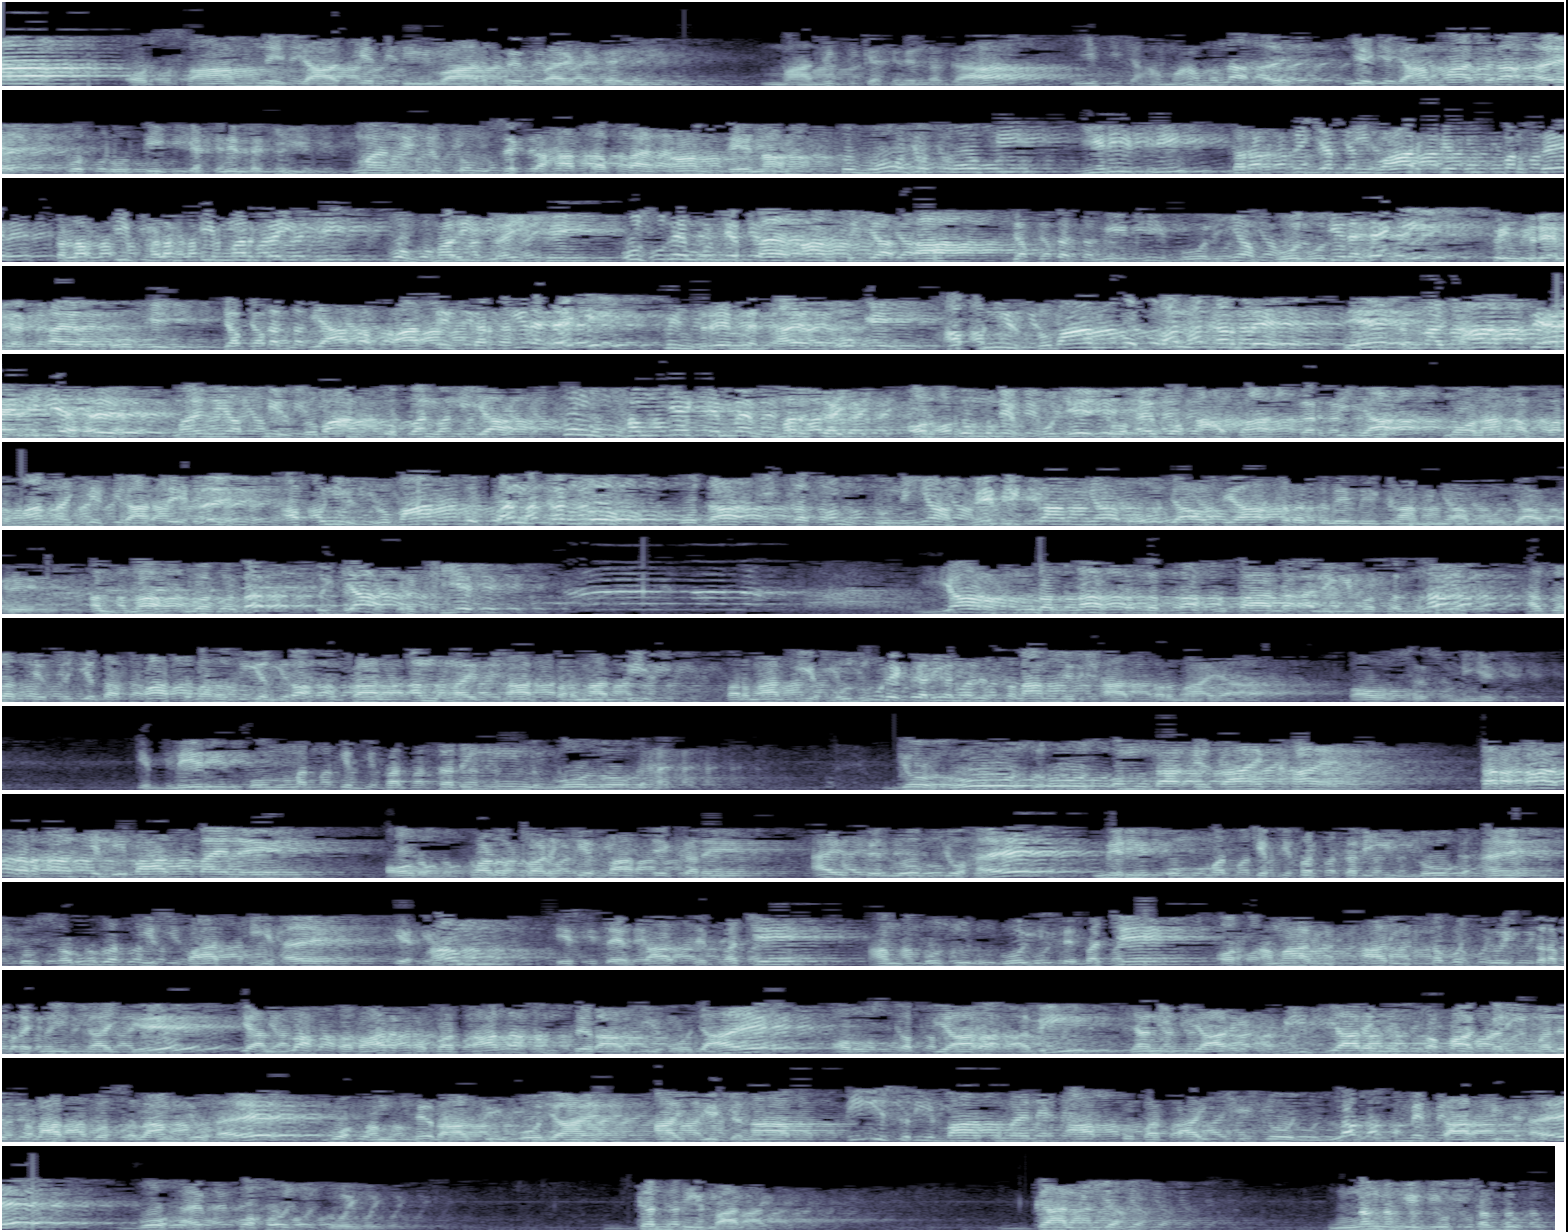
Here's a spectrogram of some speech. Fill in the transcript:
اور سامنے جا کے دیوار پہ بیٹھ گئی۔ مالک کہنے لگا، یہ کیا معاملہ ہے؟ یہ کیا ماجرا ہے؟ وہ توتی کہنے لگی، میں نے جو تم سے کہا تھا پیغام دینا، تو وہ جو توتی گری تھی، درخت یا دیوار کے اوپر سے تلپتی پھڑکتی مر گئی تھی، وہ مری نہیں تھی۔ اس نے مجھے پیغام دیا تھا، جب تک میٹھی بولیاں بولتی رہے گی، پنجرے میں قید ہوگی۔ جب تک زیادہ باتیں کرتی رہے گی، پنجرے میں قید ہوگی۔ اپنی زبان کو بند کر لے، ایک نجات تیرے لیے ہے۔ میں نے اپنی زبان کو بند کیا تم سمجھے کہ میں مر گئی اور تم نے مجھے جو ہے وہ آزاد کر دیا۔ مولانا فرمانا یہ چاہتے ہیں، اپنی زبان کو بند کر لو۔ خدا کی قسم دنیا میں بھی کامیاب ہو جاؤ گے، آخرت میں بھی کامیاب ہو جاؤ گے۔ اللہ اکبر، تو یاد رکھیے، یا رسول اللہ صلی اللہ تعالی علیہ وسلم، حضرت سیدہ فاطمہ رضی اللہ تعالی عنہ ارشاد فرماتی فرماتی، حضور کریم علیہ السلام نے ارشاد فرمایا۔ اور سے سنیے۔ کہ میری امت کے بدترین وہ لوگ ہیں جو روز روز عمدہ غذائیں کھائیں، طرح طرح کے لباس پہنے اور بڑھ بڑھ کے باتیں کریں۔ ایسے لوگ جو ہے، میری امت کے بدترین لوگ ہیں، تو ضرورت اس بات کی ہے کہ ہم اس تہذاب سے بچیں، ہم بزرگ گوئی سے بچیں اور ہماری ساری توجہ اس طرف رہنی چاہیے کہ اللہ تبارک کا بطالہ ہم سے راضی ہو جائے اور اس کا پیارا حبیب یعنی پیارے حبیب، پیارے مصطفیٰ کریم علیہ صلاح وسلام جو ہے، وہ ہم سے راضی ہو جائیں۔ آئیے جناب، تیسری بات میں نے آپ کو بتائی تھی جو لفظ میں داخل ہے، وہ ہے پہنچ گوئی۔ گندی بات گالیاں، ننگی گفتگو۔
